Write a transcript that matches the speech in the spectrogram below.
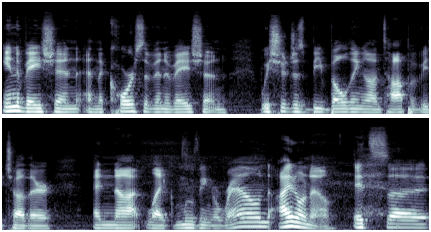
innovation and the course of innovation we should just be building on top of each other and not like moving around i don't know it's uh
